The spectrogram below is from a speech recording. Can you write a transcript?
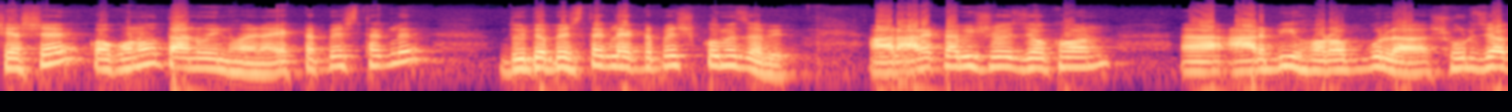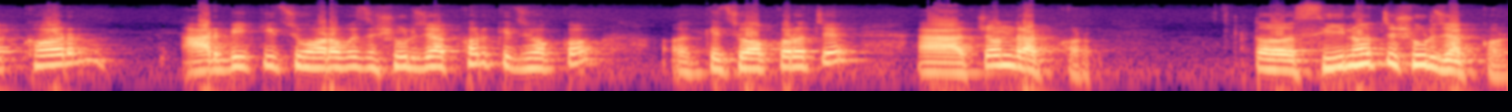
শেষে কখনো তানউইন হয় না। একটা পেশ থাকলে, দুইটা পেশ থাকলে একটা পেশ কমে যাবে। আর আরেকটা বিষয়, যখন আরবি হরফগুলা সূর্যাক্ষর, আরবি কিছু হরফ হচ্ছে সূর্যাক্ষর, কিছু অক্ষর কিছু অক্ষর হচ্ছে চন্দ্রাক্ষর। তো সিন হচ্ছে সূর্যাক্ষর।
